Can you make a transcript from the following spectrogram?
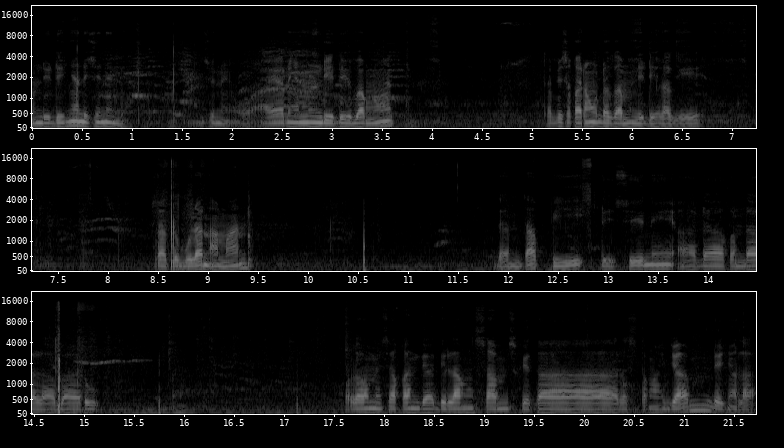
Mendidihnya di sini nih. Di sini. Oh, airnya mendidih banget. Tapi sekarang udah gak mendidih lagi. Satu bulan aman dan tapi di sini ada kendala baru. Kalau misalkan dia dilangsam sekitar setengah jam dia nyala.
